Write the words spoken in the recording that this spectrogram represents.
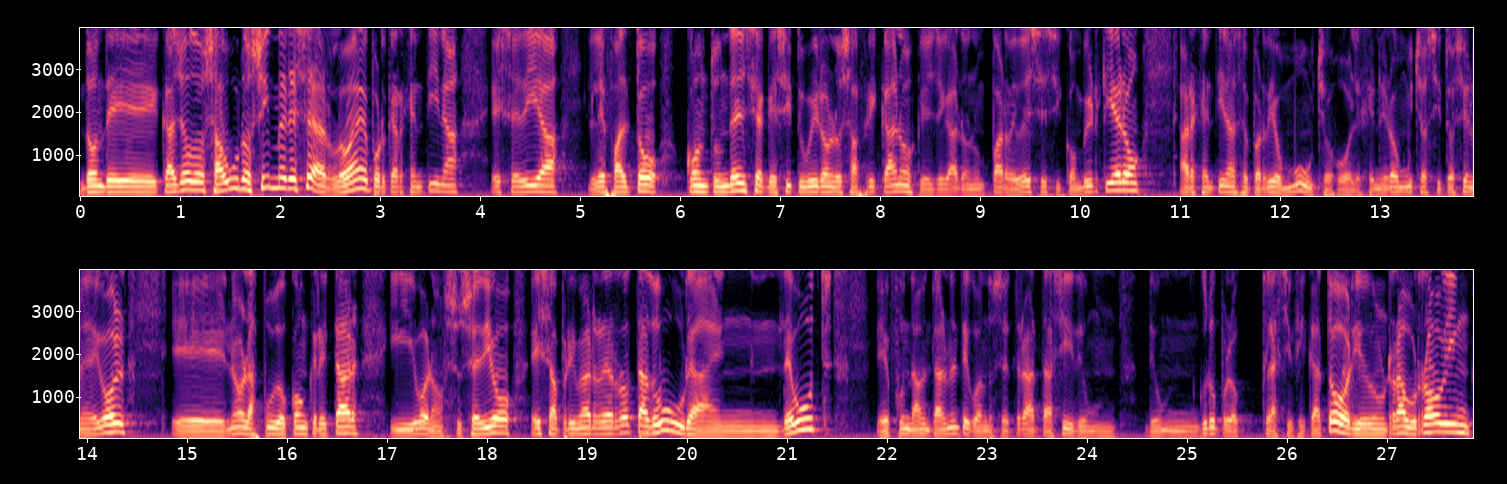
donde cayó 2 a 1 sin merecerlo, ¿eh? porque Argentina ese día le faltó contundencia que sí tuvieron los africanos que llegaron un par de veces y convirtieron. Argentina se perdió muchos goles, generó muchas situaciones de gol, eh, no las pudo concretar y bueno, sucedió esa primera derrota dura en debut. Eh, fundamentalmente cuando se trata así de un, de un grupo clasificatorio, de un round robin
